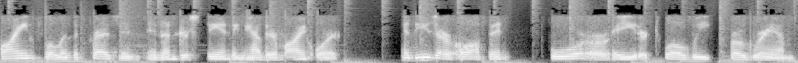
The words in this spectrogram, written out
mindful in the present and understanding how their mind works. And these are often four or eight or 12 week programs.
